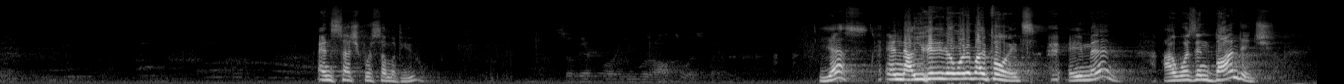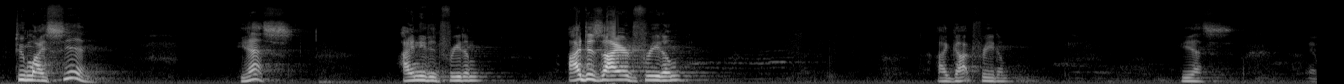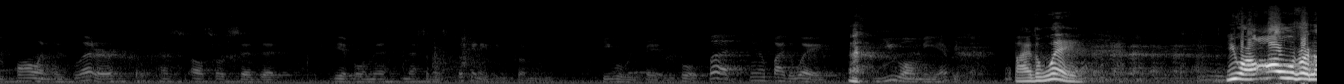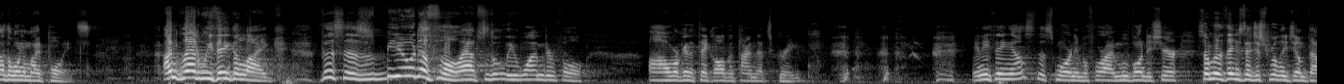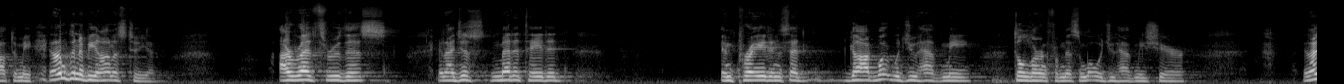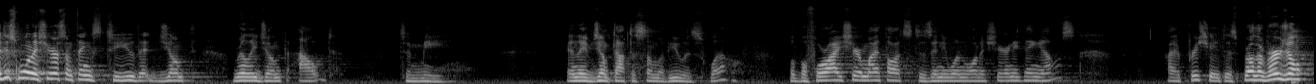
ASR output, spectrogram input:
And such were some of you. So therefore, you were also a slave. Yes. And now you're hitting on one of my points. Amen. I was in bondage to my sin. Yes. I needed freedom. I desired freedom. I got freedom. Yes. And Paul, in his letter, has also said that if Onesimus took anything from you, he will repay it in full. But, you know, by the way, you owe me everything. By the way, you are all over another one of my points. I'm glad we think alike. This is beautiful, absolutely wonderful. Oh, we're going to take all the time. That's great. Anything else this morning before I move on to share some of the things that just really jumped out to me? And I'm going to be honest to you. I read through this and I just meditated and prayed and said, God, what would you have me to learn from this and what would you have me share? And I just want to share some things to you that jumped, really jumped out to me. And they've jumped out to some of you as well. But before I share my thoughts, does anyone want to share anything else? I appreciate this. Brother Virgil?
